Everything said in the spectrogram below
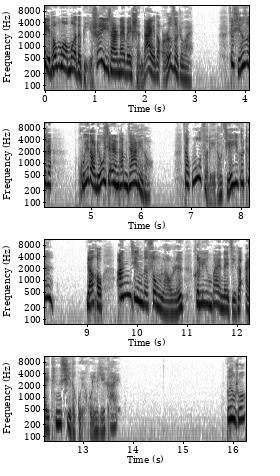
里头默默的鄙视一下那位沈大爷的儿子之外，就寻思着回到刘先生他们家里头，在屋子里头结一个阵，然后安静的送老人和另外那几个爱听戏的鬼魂离开。不用说。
